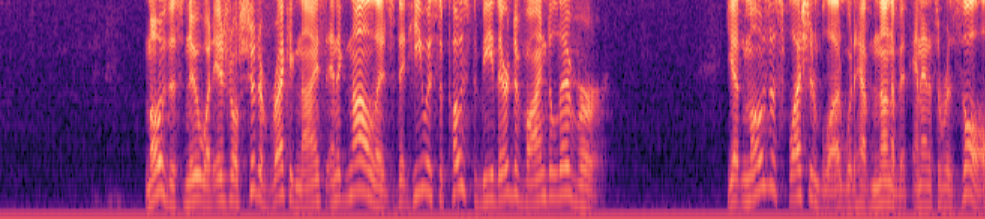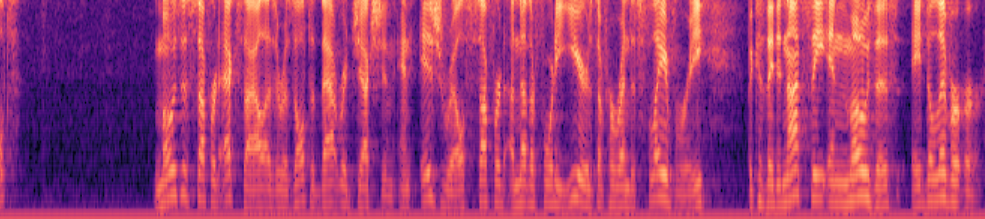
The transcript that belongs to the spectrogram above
Moses knew what Israel should have recognized and acknowledged that he was supposed to be their divine deliverer. Yet Moses' flesh and blood would have none of it, and as a result, Moses suffered exile as a result of that rejection, and Israel suffered another 40 years of horrendous slavery because they did not see in Moses a deliverer.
